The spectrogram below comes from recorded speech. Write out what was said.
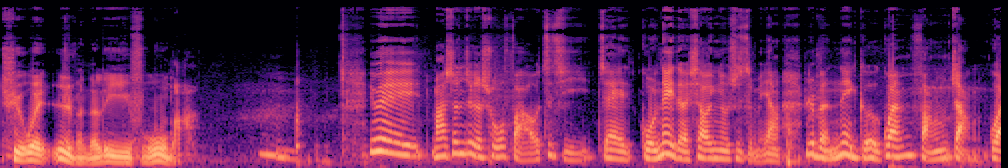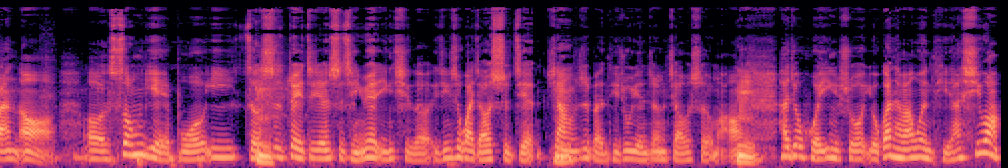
去为日本的利益服务嘛？嗯。因为麻生这个说法，我自己在国内的效应又是怎么样？日本内阁官房长官哦，呃，松野博一则是对这件事情，因为引起了已经是外交事件，向日本提出严正交涉嘛，啊，他就回应说，有关台湾问题，他希望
